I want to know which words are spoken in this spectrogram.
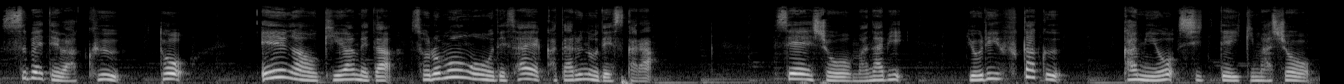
すべては空と映画を極めたソロモン王でさえ語るのですから聖書を学びより深く神を知っていきましょう。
